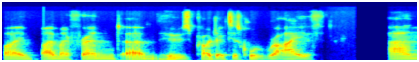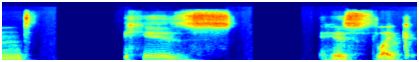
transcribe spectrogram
by by my friend um, whose project is called Writhe, and his his like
